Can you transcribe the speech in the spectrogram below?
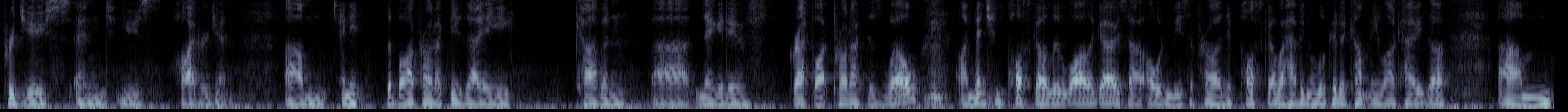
produce and use hydrogen. Um, and if the byproduct is a carbon uh, negative graphite product as well. Mm. I mentioned POSCO a little while ago, so I wouldn't be surprised if POSCO were having a look at a company like Hazer. Um,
